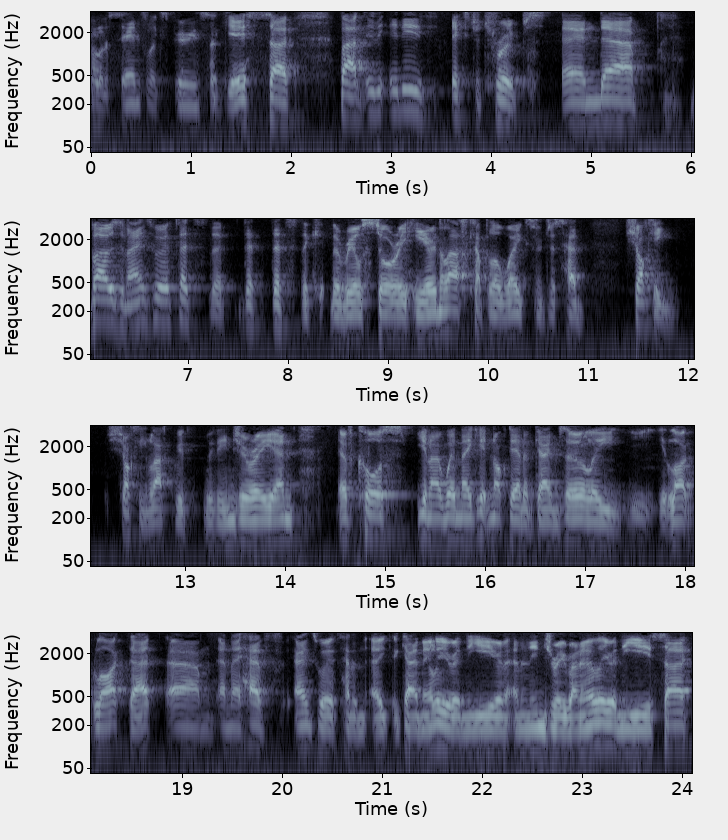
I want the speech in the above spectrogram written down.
a lot of Sandful experience, I guess. So, but it, it is extra troops, and uh, Bowes and Ainsworth. That's the that, that's the the real story here. In the last couple of weeks, we've just had shocking shocking luck with with injury, and of course, you know when they get knocked out of games early, like like that, um, and they have Ainsworth had an, a, a game earlier in the year and, and an injury run earlier in the year, so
